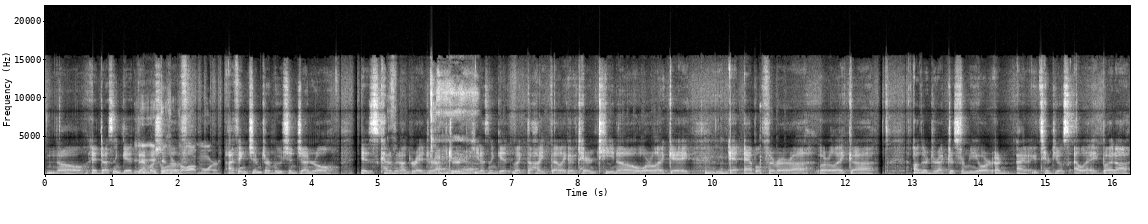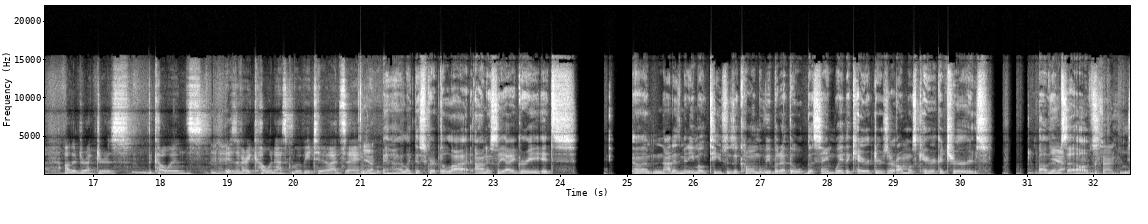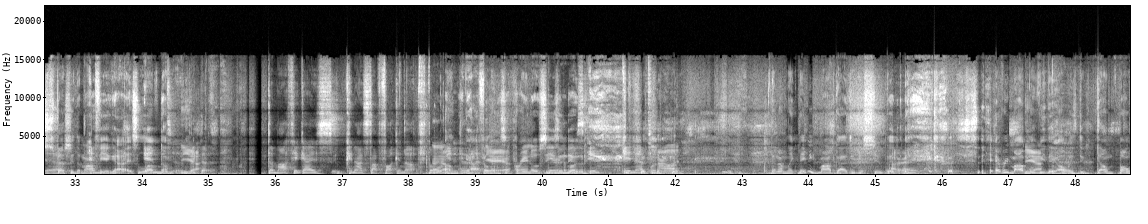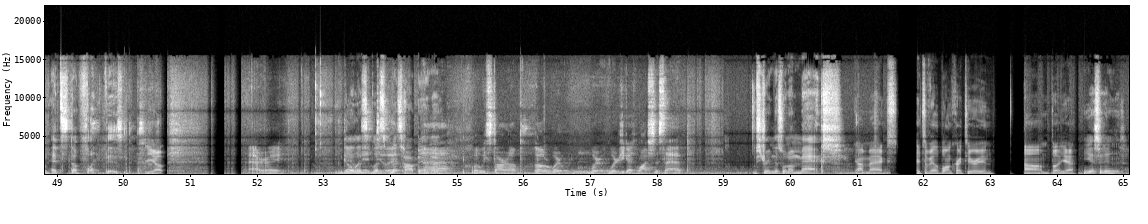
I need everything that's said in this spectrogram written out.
No, it doesn't get it, that it much deserves love. a lot more. I think Jim Jarmusch in general is kind of an underrated director. Oh, yeah. He doesn't get like the hype that like a Tarantino or like a, Mm-hmm. a- Abel Ferrara or like uh, other directors from New York. Or, I, Tarantino's L.A., but uh, other directors, the Coens. It is a very Coen-esque movie too. I'd say. Mm-hmm. Yeah. Yeah, I like the script a lot. Honestly, I agree. It's um, not as many motifs as a Coen movie, but at the the same way, the characters are almost caricatures of Yeah, themselves. 100%. Yeah. Especially the mafia And- guys, loved and, them. like, Yeah. the, the mafia guys cannot stop fucking up. But I we'll know. get Oh into my god, I that. felt Yeah, like yeah. Soprano They're season, the dude. most in, inept mob. Then I'm like, maybe mob guys are just stupid. right. 'Cause every mob Yeah. movie, they always do dumb bonehead stuff like this. Yep. All right. Yeah, Going let's into let's it. let's hop in. Uh, man. where we start up? Oh, where where where did you guys watch this at? Stream this one on Max. Yeah, Max. It's available on Criterion. Um, but yeah, Yes, it is.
